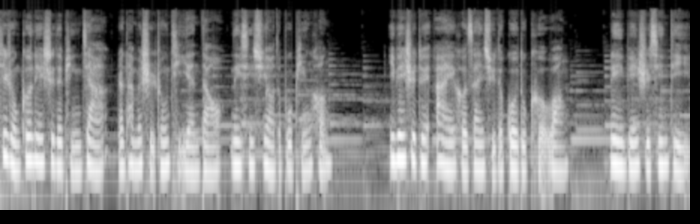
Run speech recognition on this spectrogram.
这种割裂式的评价让他们始终体验到内心需要的不平衡，一边是对爱和赞许的过度渴望，另一边是心底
